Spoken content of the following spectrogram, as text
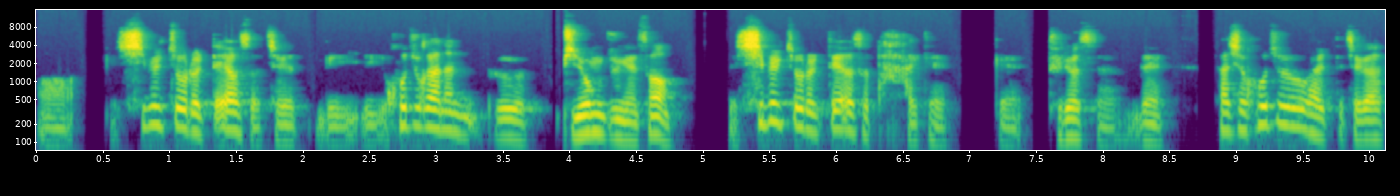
어, 11조를 떼어서, 제가 호주 가는 그 비용 중에서 11조를 떼어서 다 이렇게, 이렇게 드렸어요. 근데 사실 호주 갈 때 제가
